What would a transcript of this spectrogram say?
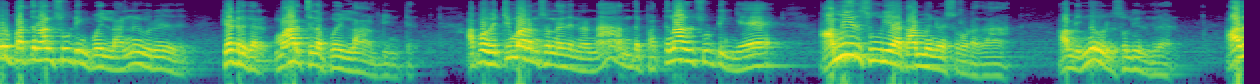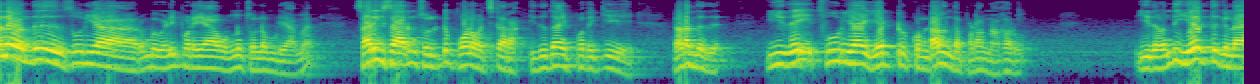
ஒரு பத்து நாள் ஷூட்டிங் போயிடலான்னு ஒரு கேட்டிருக்காரு மார்ச்சில் போயிடலாம் அப்படின்ட்டு. அப்போ வெற்றிமாறன் சொன்னது என்னென்னா அந்த பத்து நாள் ஷூட்டிங்கே அமீர் சூர்யா காம்பினேஷனோட தான் அப்படின்னு அவர் சொல்லியிருக்கிறார். அதில் வந்து சூர்யா ரொம்ப வெளிப்படையாக ஒன்றும் சொல்ல முடியாமல் சரி சார்னு சொல்லிட்டு போனை வச்சுட்டாரான் இதுதான் இப்போதைக்கு நடந்தது. இதை சூர்யா ஏற்றுக்கொண்டால் இந்த படம் நகரும். இதை வந்து ஏற்றுக்கலை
